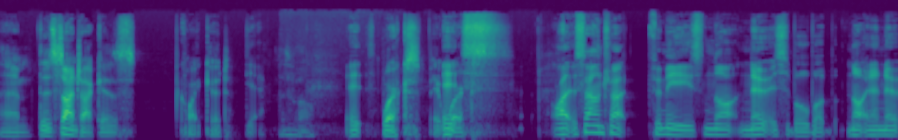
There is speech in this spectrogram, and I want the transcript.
um, the soundtrack is quite good. Yeah. as well. it's Works. It it's works. like the soundtrack for me is not noticeable, but not in a no-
